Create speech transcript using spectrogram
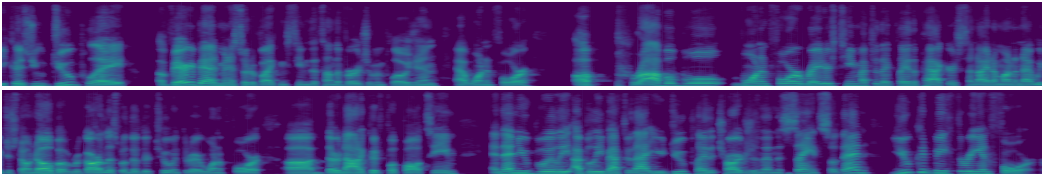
because you do play a very bad Minnesota Vikings team that's on the verge of implosion at one and four. A probable one and four Raiders team after they play the Packers tonight I'm on Monday night. We just don't know. But regardless, whether they're two and three or one and four, uh, they're not a good football team. And then you believe, I believe after that, you do play the Chargers and then the Saints. So then you could be three and four,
